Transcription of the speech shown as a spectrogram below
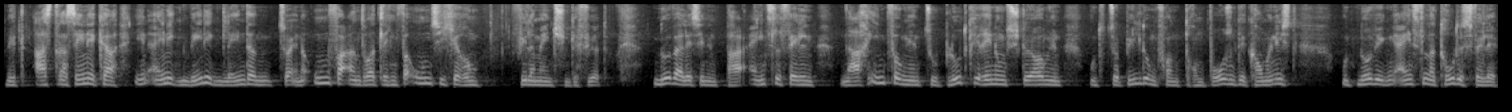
mit AstraZeneca in einigen wenigen Ländern zu einer unverantwortlichen Verunsicherung vieler Menschen geführt. Nur weil es in ein paar Einzelfällen nach Impfungen zu Blutgerinnungsstörungen und zur Bildung von Thrombosen gekommen ist und nur wegen einzelner Todesfälle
